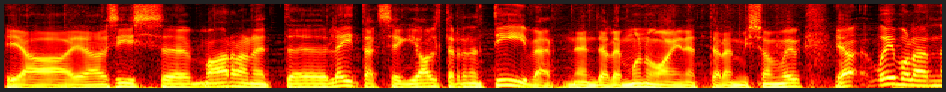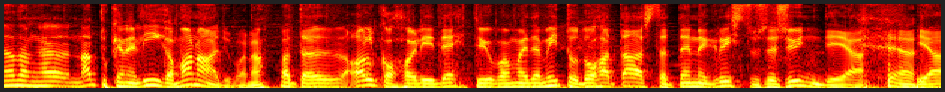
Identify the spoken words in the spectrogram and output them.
ja, ja siis äh, ma arvan, et äh, leitaksegi alternatiive nendele mõnuainetele, mis on või ja võib-olla nad on ka natukene liiga vanad juba noh, vaata alkoholi tehti juba, ma ei tea, mitu tuhat aastat enne Kristuse sündi ja, ja, ja,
